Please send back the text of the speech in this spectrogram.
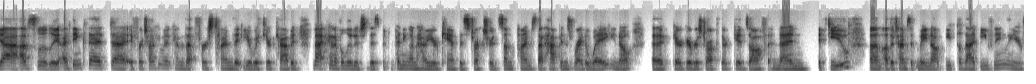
Yeah, absolutely. I think that uh, if we're talking about kind of that first time that you're with your cabin, Matt kind of alluded to this, but depending on how your camp is structured, sometimes that happens right away. You know, the caregivers drop their kids off and then it's you. Um, other times it may not be till that evening when you're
